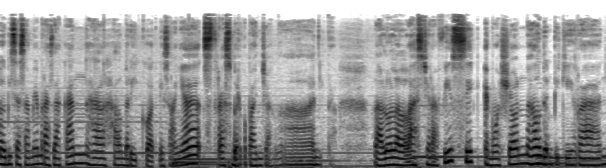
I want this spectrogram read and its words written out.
uh, bisa sampai merasakan hal-hal berikut, misalnya stres berkepanjangan gitu lalu lelah secara fisik, emosional, dan pikiran.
